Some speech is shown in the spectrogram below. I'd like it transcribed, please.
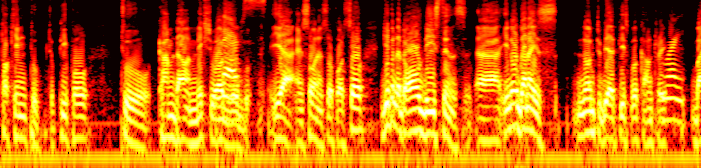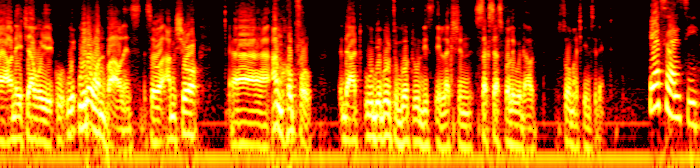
talking to, to people to calm down and make sure yeah and so on and so forth. So given that all these things uh, you know ghana is known to be a peaceful country. Right. by our nature we, we, we don't want violence. So i'm sure uh, i'm hopeful that we'll be able to go through this election successfully without so much incident. Your excellency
